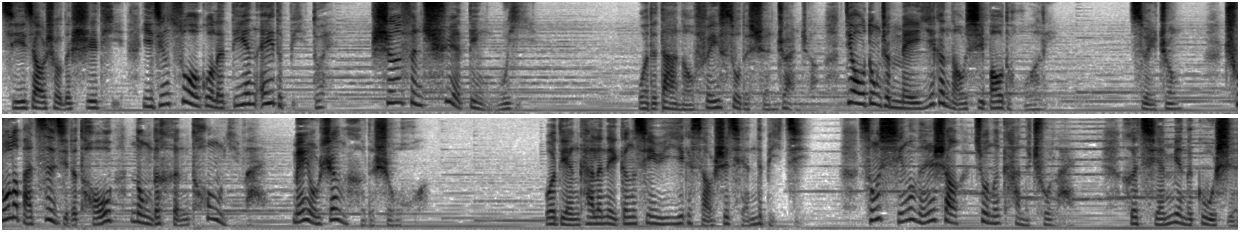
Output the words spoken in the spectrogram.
吉教授的尸体已经做过了 DNA 的比对，身份确定无疑。我的大脑飞速地旋转着，调动着每一个脑细胞的活力。最终，除了把自己的头弄得很痛以外，没有任何的收获。我点开了那更新于一个小时前的笔记，从行文上就能看得出来。和前面的故事，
